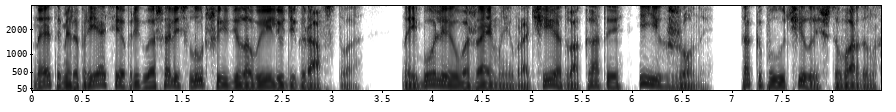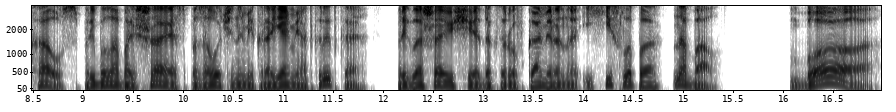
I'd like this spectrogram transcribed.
на это мероприятие приглашались лучшие деловые люди графства, наиболее уважаемые врачи, адвокаты и их жены. Так и получилось, что в Арденхаус прибыла большая с позолоченными краями открытка, приглашающая докторов Камерона и Хислопа на бал. «Ба!»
